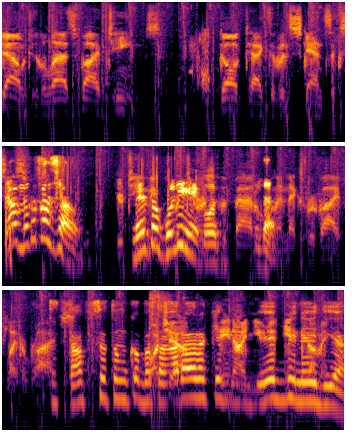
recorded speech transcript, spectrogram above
Down to the last five teams. Dog tags have been scanned जाओ मेरे successfully. पास जाओ मेरे तो गोली है to बहुत the battle the next revived flight arrives. तब से तुमको बता. रहा है कि K9 एक भी नहीं दिया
